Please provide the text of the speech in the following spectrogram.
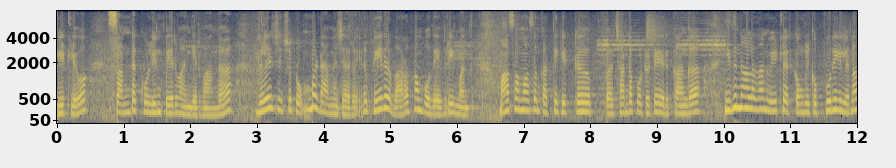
வீட்லேயோ சண்டைக்கோழின்னு பேர் வாங்கிடுவாங்க ரிலேஷன்ஷிப் ரொம்ப டேமேஜ் ஆயிரும். இது பீரியட் வரதான் போகுது எவ்ரி மந்த் மாதம் மாதம் கத்திக்கிட்டு சண்டை போட்டுகிட்டே இருக்காங்க. இதனால தான் வீட்டில் இருக்கவங்களுக்கு புரியலன்னா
